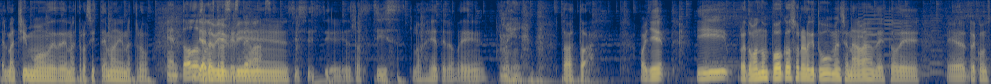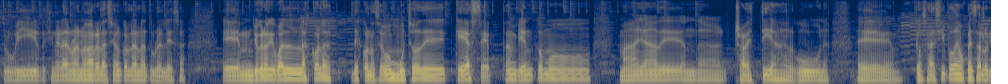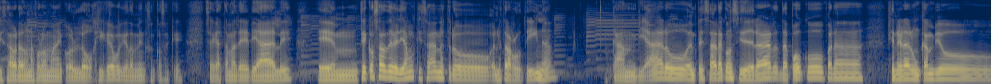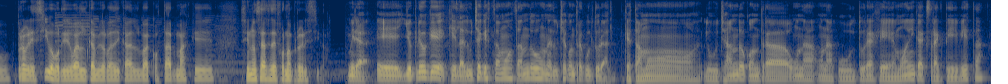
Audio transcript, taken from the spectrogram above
el machismo desde nuestro sistema y nuestro en todos nuestros sistemas. Sí, sí, sí. Los cis, los heteros, todas, todas. Oye, y retomando un poco sobre lo que tú mencionabas de esto de eh, reconstruir, generar una nueva relación con la naturaleza, em, yo creo que igual las colas desconocemos mucho de qué hacer también como más allá de andar travestías algunas, eh, cosas así, podemos pensarlo quizá ahora de una forma más ecológica, porque también son cosas que se gastan materiales. Em, ¿Qué cosas deberíamos quizá en, nuestro, en nuestra rutina cambiar o empezar a considerar de a poco para generar un cambio progresivo, porque igual el cambio radical va a costar más que si no se hace de forma progresiva. Mira, eh, yo creo que, que, la lucha que estamos dando es una lucha contracultural, que estamos luchando contra una, una cultura hegemónica, extractivista,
